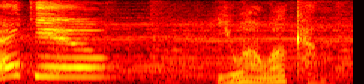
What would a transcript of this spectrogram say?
Thank you. You are welcome.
